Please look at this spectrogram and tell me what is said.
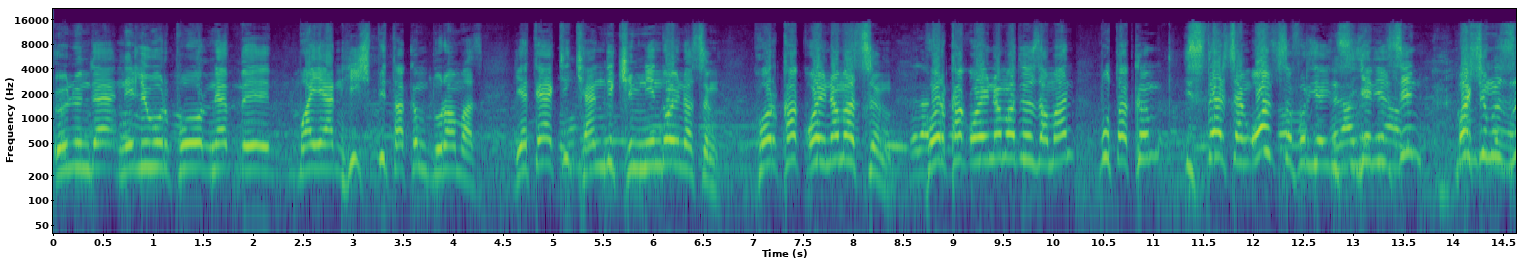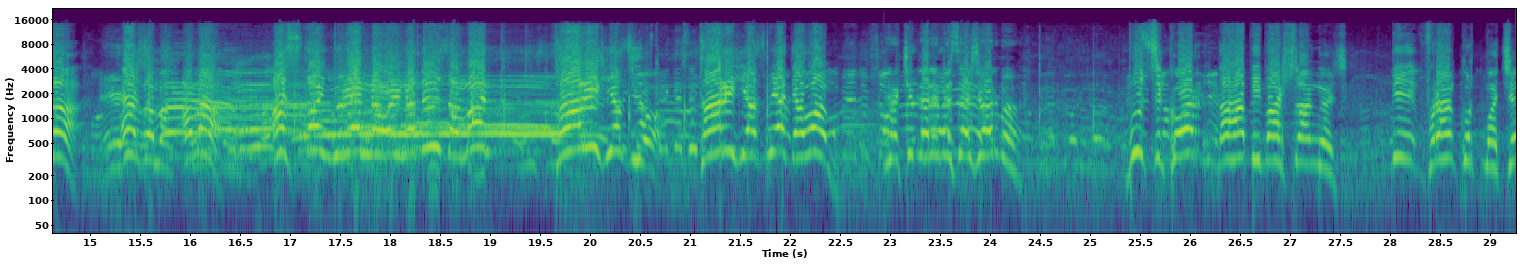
önünde ne Liverpool ne e, Bayern hiçbir takım duramaz. Yeter ki kendi kimliğinde oynasın. Korkak oynamazsın. Korkak oynamadığı zaman bu takım istersen 10-0 yenilsin, yenilsin başımızda. Her zaman ama aslan yüreğinle oynadığı zaman tarih yazıyor. Tarih yazmaya devam. Rakiplere mesaj var mı? Bu skor daha bir başlangıç. Bir Frankfurt maçı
